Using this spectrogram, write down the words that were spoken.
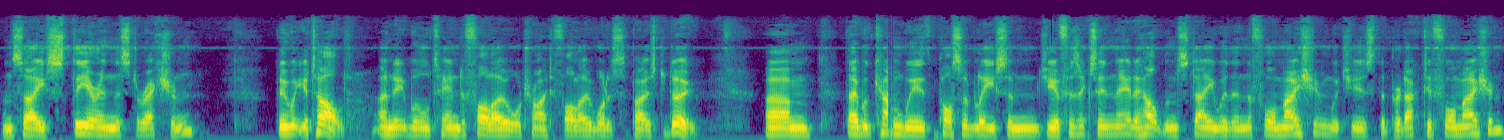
and say, steer in this direction, do what you're told, and it will tend to follow or try to follow what it's supposed to do. Um, they would come with possibly some geophysics in there to help them stay within the formation, which is the productive formation.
